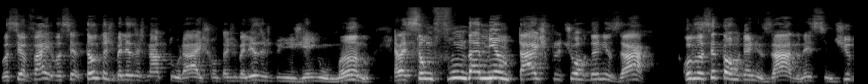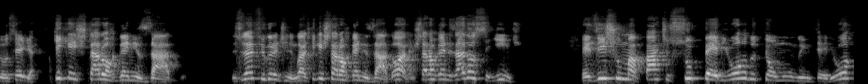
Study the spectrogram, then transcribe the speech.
Você vai, você tanto as belezas naturais quanto as belezas do engenho humano, elas são fundamentais para te organizar. Quando você está organizado nesse sentido, ou seja, o que é estar organizado? Isso não é figura de linguagem. O que é estar organizado? Olha, estar organizado é o seguinte: existe uma parte superior do teu mundo interior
